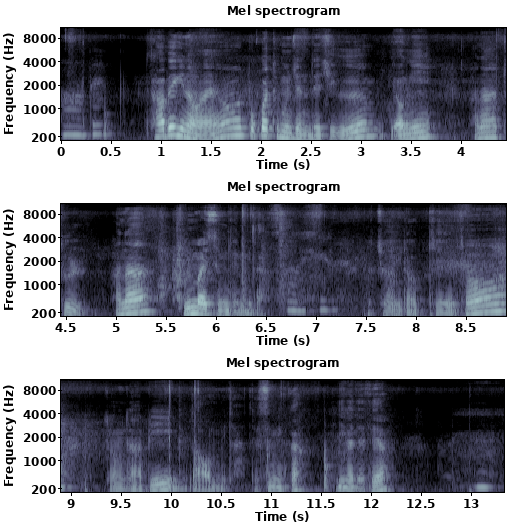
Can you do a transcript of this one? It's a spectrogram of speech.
400. 400이 나와요. 똑같은 문제인데 지금 0이 하나, 둘, 하나, 둘만 있으면 됩니다. 그렇죠. 이렇게 해서 정답이 나옵니다. 됐습니까? 이해가 되세요? 네.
